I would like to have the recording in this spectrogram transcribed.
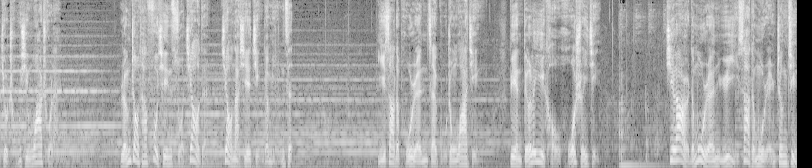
就重新挖出来，仍照他父亲所叫的叫那些井的名字。以撒的仆人在谷中挖井，便得了一口活水井。基拉尔的牧人与以撒的牧人争竞，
